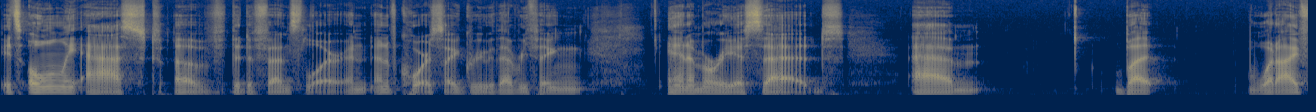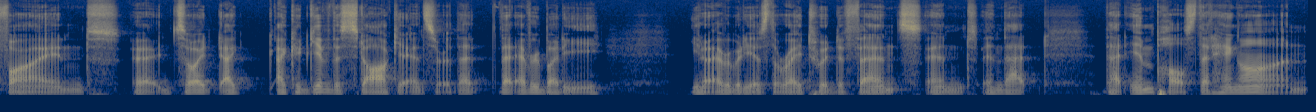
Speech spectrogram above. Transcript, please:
it's only asked of the defense lawyer, and and of course, I agree with everything Anna Maria said. Um, but what I find, uh, so I, I, I could give the stock answer that that everybody, you know, everybody has the right to a defense, and and that that impulse that hang on,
